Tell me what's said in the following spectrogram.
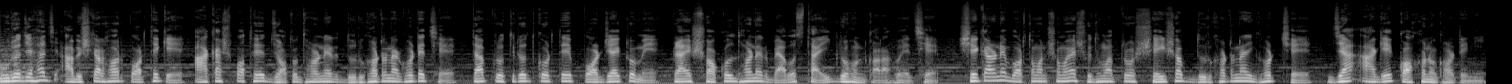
উড়োজাহাজ আবিষ্কার হওয়ার পর থেকে আকাশপথে যত ধরনের দুর্ঘটনা ঘটেছে তা প্রতিরোধ করতে পর্যায়ক্রমে প্রায় সকল ধরনের ব্যবস্থাই গ্রহণ করা হয়েছে। সে কারণে বর্তমান সময়ে শুধুমাত্র সেই সব দুর্ঘটনাই ঘটছে যা আগে কখনো ঘটেনি।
